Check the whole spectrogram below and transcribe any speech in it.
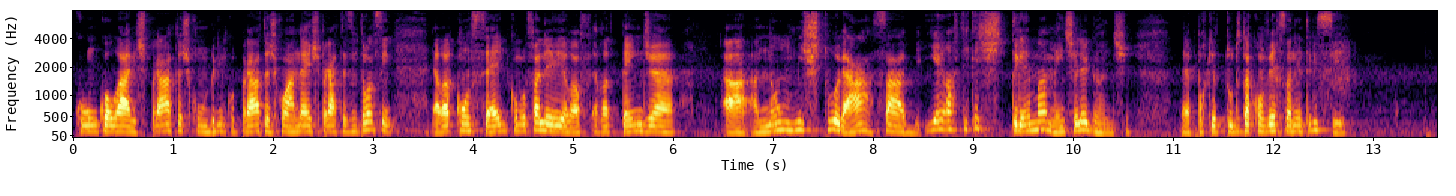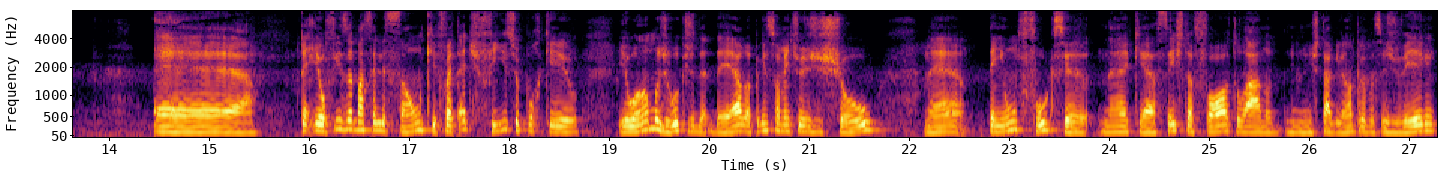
com colares pratas, com brinco pratas, com anéis pratas. Então, assim, ela consegue, como eu falei, ela, ela tende a, a, a não misturar, sabe? E ela fica extremamente elegante, né? Porque tudo tá conversando entre si. É... Eu fiz uma seleção que foi até difícil, porque eu, eu amo os looks dela, principalmente os de show né? Tem um fúcsia, né, que é a sexta foto lá no, no Instagram para vocês verem,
